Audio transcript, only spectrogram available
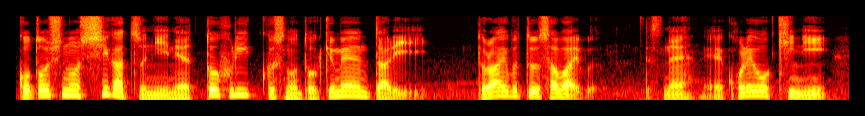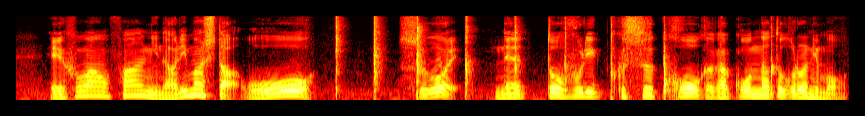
今年の4月にネットフリックスのドキュメンタリー、ドライブトゥサバイブですね。え、これを機に F1 ファンになりました。おおすごい。ネットフリックス効果がこんなところにも。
